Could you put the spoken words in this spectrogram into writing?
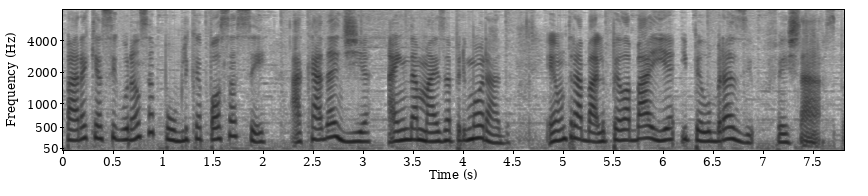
para que a segurança pública possa ser, a cada dia, ainda mais aprimorada. É um trabalho pela Bahia e pelo Brasil. Fecha aspas.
